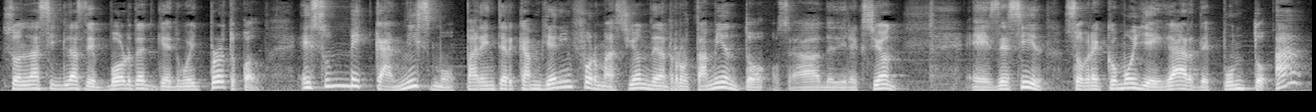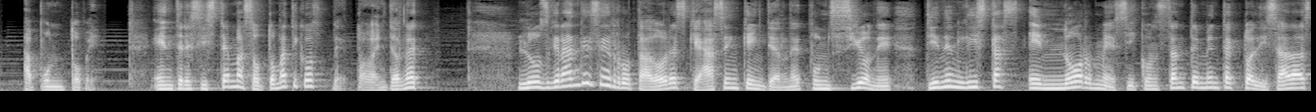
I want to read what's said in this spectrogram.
son las siglas de Border Gateway Protocol. Es un mecanismo para intercambiar información de enrutamiento, o sea, de dirección, es decir, sobre cómo llegar de punto A a punto B, entre sistemas automáticos de toda Internet. Los grandes enrutadores que hacen que Internet funcione tienen listas enormes y constantemente actualizadas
